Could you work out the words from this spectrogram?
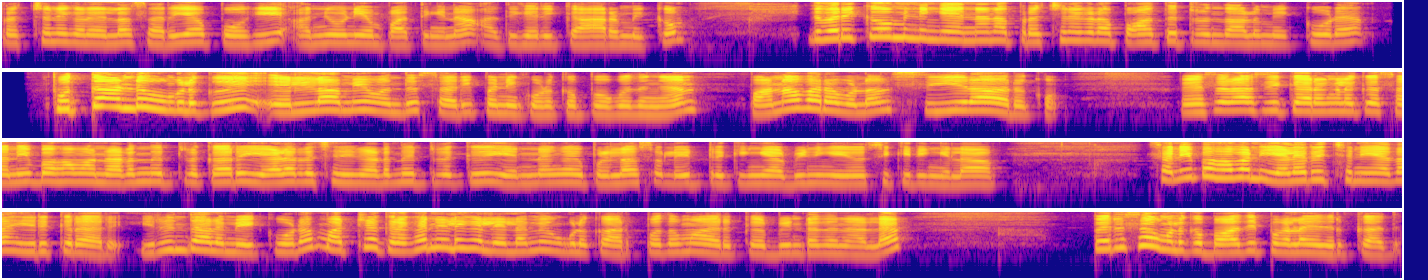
பிரச்சனைகள் எல்லாம் சரியாக போய் அந்யோன்யம் பார்த்தீங்கன்னா அதிகரிக்க ஆரம்பிக்கும். இது வரைக்கும் நீங்கள் என்னென்ன பிரச்சனைகளை பார்த்துட்டு இருந்தாலுமே கூட புத்தாண்டு உங்களுக்கு எல்லாமே வந்து சரி பண்ணி கொடுக்க போகுதுங்க. பண வரவுலாம் சீராக இருக்கும். மேசராசிக்காரங்களுக்கு சனி பகவான் நடந்துட்டுருக்காரு ஏழரை சனி நடந்துட்டுருக்கு என்னங்க இப்படிலாம் சொல்லிட்டு இருக்கீங்க அப்படின்னு நீங்கள் யோசிக்கிறீங்களா? சனி பகவான் ஏழரை சனியாக தான் இருக்கிறாரு. இருந்தாலுமே கூட மற்ற கிரகநிலைகள் எல்லாமே உங்களுக்கு அற்புதமாக இருக்குது அப்படின்றதுனால பெருசாக உங்களுக்கு பாதிப்புகளாக இருக்காது.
